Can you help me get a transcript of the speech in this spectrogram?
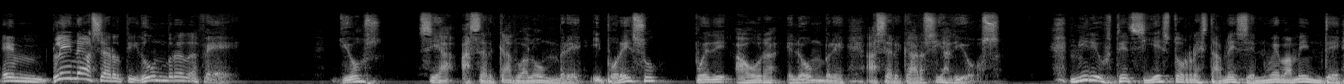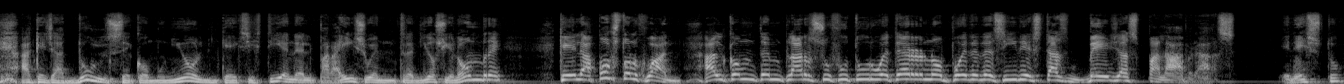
en plena certidumbre de fe. Dios se ha acercado al hombre y por eso puede ahora el hombre acercarse a Dios. Mire usted si esto restablece nuevamente aquella dulce comunión que existía en el paraíso entre Dios y el hombre, que el apóstol Juan, al contemplar su futuro eterno, puede decir estas bellas palabras. En esto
